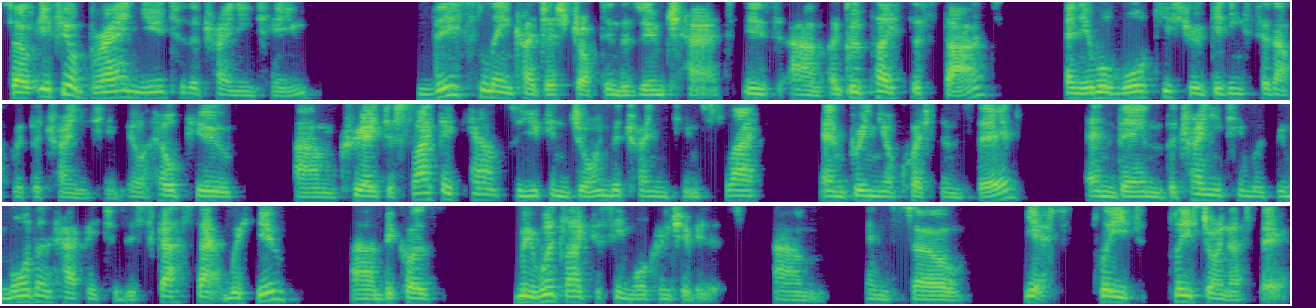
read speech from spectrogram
So if you're brand new to the training team, this link I just dropped in the Zoom chat is um, a good place to start, and it will walk you through getting set up with the training team. It'll help you um, create a Slack account so you can join the training team Slack and bring your questions there. And then the training team would be more than happy to discuss that with you um, because we would like to see more contributors. Um, and so, yes, please, please join us there.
